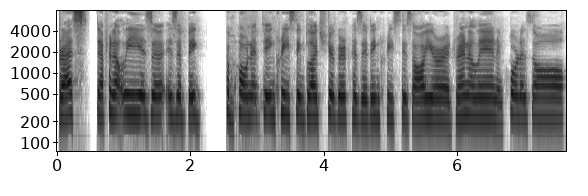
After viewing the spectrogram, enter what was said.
Stress definitely is a is a big component to increasing blood sugar because it increases all your adrenaline and cortisol,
